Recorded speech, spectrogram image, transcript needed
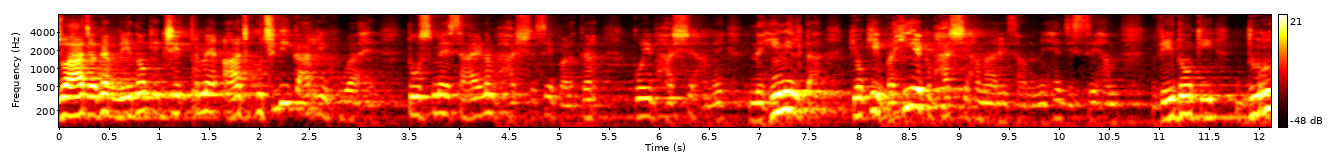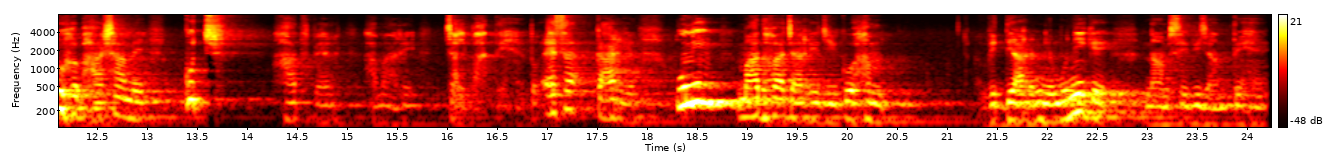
जो आज अगर वेदों के क्षेत्र में आज कुछ भी कार्य हुआ है तो उसमें सायण भाष्य से बढ़कर कोई भाष्य हमें नहीं मिलता, क्योंकि वही एक भाष्य हमारे सामने है, जिससे हम वेदों की दुरूह भाषा में कुछ हाथ पैर हमारे चल पाते हैं। तो ऐसा कार्य उन्हीं माधवाचार्य जी को हम विद्यारण्य मुनि के नाम से भी जानते हैं,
